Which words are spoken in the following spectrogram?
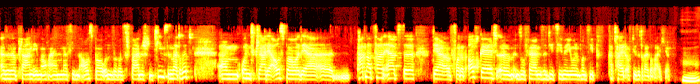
Also wir planen eben auch einen massiven Ausbau unseres spanischen Teams in Madrid. Ähm, und klar, der Ausbau der äh, Partnerzahnärzte, der fordert auch Geld. Ähm, insofern sind die 10 Millionen im Prinzip verteilt auf diese drei Bereiche. Hm.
